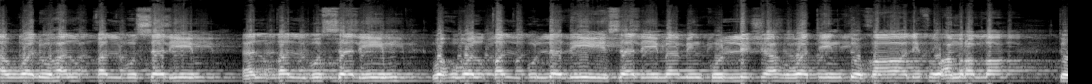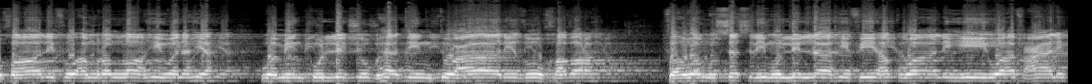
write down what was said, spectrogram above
أولها القلب السليم. القلب السليم وهو القلب الذي سلم من كل شهوة تخالف أمر الله تخالف أمر الله ونهيه ومن كل شبهة تعارض خبره فهو مستسلم لله في أقواله وأفعاله.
